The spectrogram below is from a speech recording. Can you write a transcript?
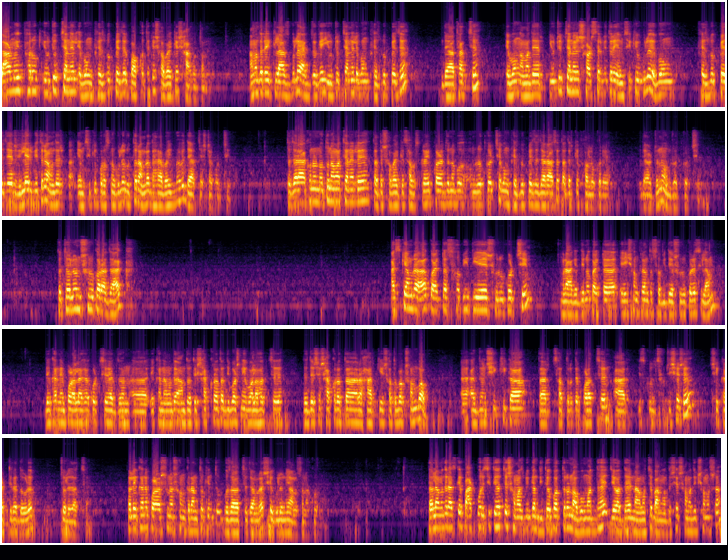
Learn with Farooq YouTube channel এবং Facebook পেজের পক্ষ থেকে সবাইকে স্বাগতম। আমাদের এই ক্লাসগুলো একযোগে ইউটিউব চ্যানেল এবং ফেসবুক পেজে দেওয়া থাকছে এবং আমাদের ইউটিউব চ্যানেল শর্টসের ভিতরে এমসিকিউগুলো এবং ফেসবুক পেজের রিলের ভিতরে আমাদের এমসিকিউ প্রশ্নগুলোর উত্তর আমরা ধারাবাহিকভাবে দেওয়ার চেষ্টা করছি। তো যারা এখনও নতুন আমার চ্যানেলে, তাদের সবাইকে সাবস্ক্রাইব করার জন্য অনুরোধ করছি এবং ফেসবুক পেজে যারা আছে, তাদেরকে ফলো করে দেওয়ার জন্য অনুরোধ করছি। তো চলুন শুরু করা যাক। আজকে আমরা কয়েকটা ছবি দিয়ে শুরু করছি। আমরা আগের দিনও কয়েকটা এই সংক্রান্ত ছবি দিয়ে শুরু করেছিলাম। যেখানে পড়ালেখা করছে একজন এখানে আমাদের আন্তর্জাতিক সাক্ষরতা দিবস নিয়ে বলা হচ্ছে। যে দেশে সাক্ষরতার হার কি শতভাগ সম্ভব? একজন শিক্ষিকা তার ছাত্রদের পড়াচ্ছেন আর স্কুল ছুটি শেষে শিক্ষার্থীরা দৌড়ে চলে যাচ্ছে। তাহলে এখানে পড়াশোনা সংক্রান্ত কিন্তু বোঝা যাচ্ছে যে আমরা সেগুলো নিয়ে আলোচনা করব। তাহলে আমাদের আজকের পাঠ পরিস্থিতি হচ্ছে সমাজবিজ্ঞান দ্বিতীয় পত্র, নবম অধ্যায়। যে অধ্যায়ের নাম হচ্ছে বাংলাদেশের সামাজিক সমস্যা।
